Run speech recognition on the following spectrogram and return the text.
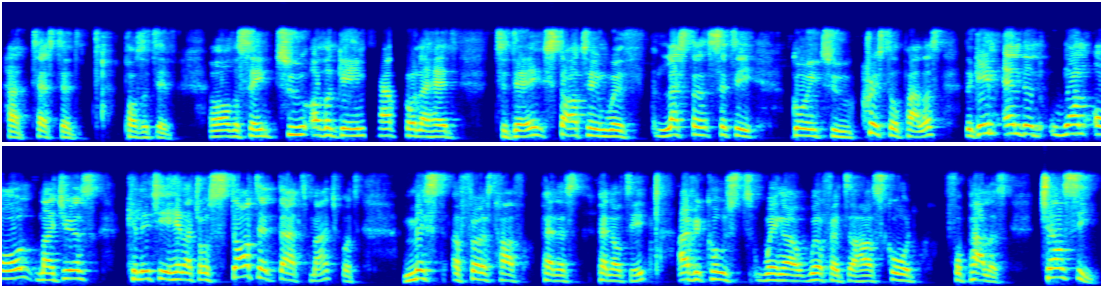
had tested positive. All the same, two other games have gone ahead today, starting with Leicester City going to Crystal Palace. The game ended one all. Nigeria's Kelechi Iheanacho started that match, but missed a first half penalty. Ivory Coast winger Wilfried Zaha scored for Palace. Chelsea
